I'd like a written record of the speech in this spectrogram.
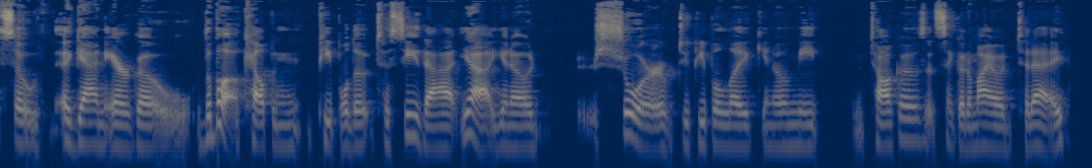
so again, ergo the book, helping people to, to see that, yeah, you know, sure, do people like, you know, meat tacos at Cinco de Mayo today,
